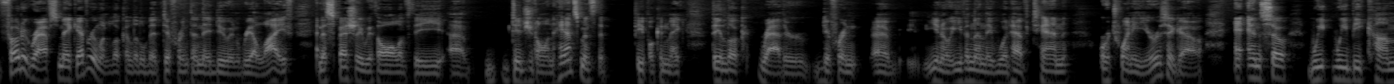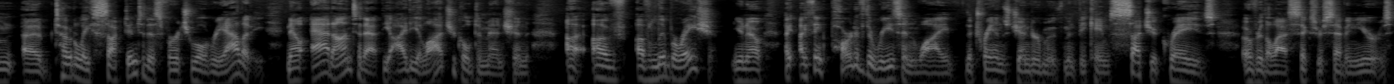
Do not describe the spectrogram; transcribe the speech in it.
photographs make everyone look a little bit different than they do in real life and especially with all of the uh, digital enhancements that people can make they look rather different uh, you know even than they would have 10 or 20 years ago. And, so we, we become uh, totally sucked into this virtual reality. Now, add on to that the ideological dimension uh, of, of liberation. You know, I, I think part of the reason why the transgender movement became such a craze over the last six or seven years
